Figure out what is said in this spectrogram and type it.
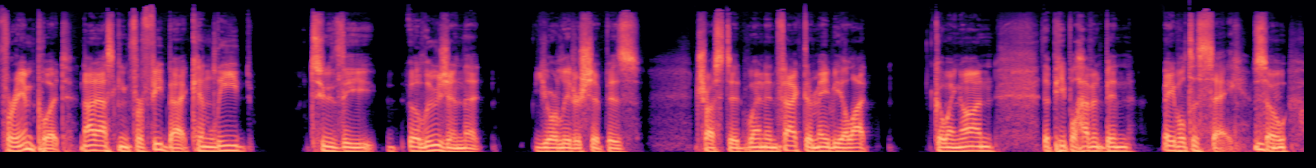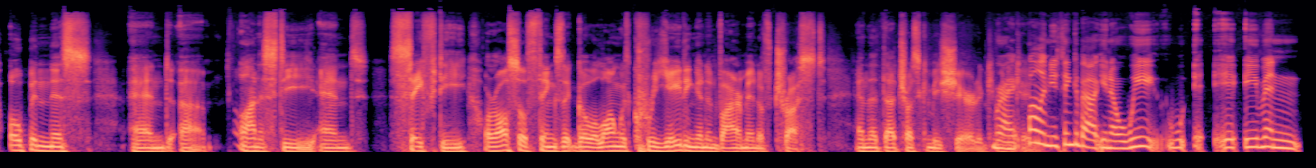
for input, not asking for feedback can lead to the illusion that your leadership is trusted when in fact there may be a lot going on that people haven't been able to say. Mm-hmm. So openness and uh, honesty and safety are also things that go along with creating an environment of trust and that that trust can be shared and communicated. Right. Well, and you think about, you know, we, even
